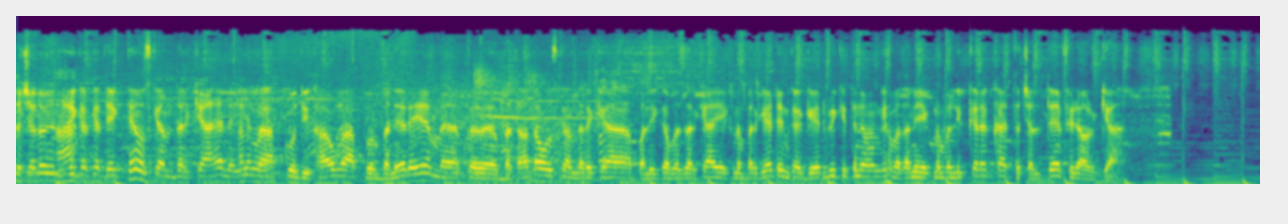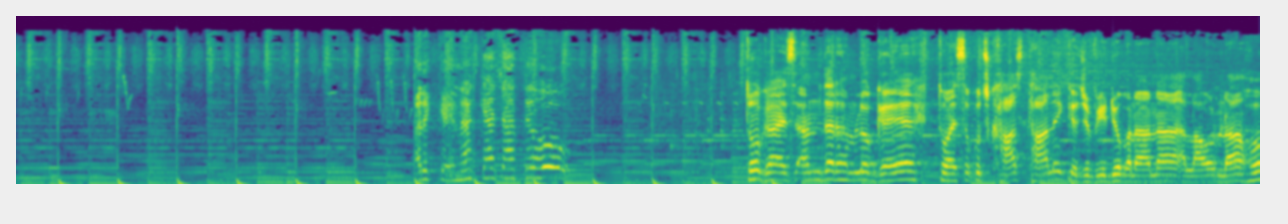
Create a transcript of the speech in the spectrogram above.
तो चलो एंट्री हाँ। करके देखते हैं उसके अंदर क्या है नहीं है मैं आपको दिखाऊँगा आप बने रहिए मैं आपको बताता हूँ उसके अंदर क्या पलिका बाज़ार क्या है एक नंबर गेट इनका गेट भी कितने होंगे पता नहीं एक नंबर लिख के रखा है तो चलते हैं फिर और क्या। अरे कहना क्या चाहते हो? तो गैस अंदर हम लोग गए तो ऐसा कुछ खास था नहीं कि जो वीडियो बनाना अलाउड ना हो।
